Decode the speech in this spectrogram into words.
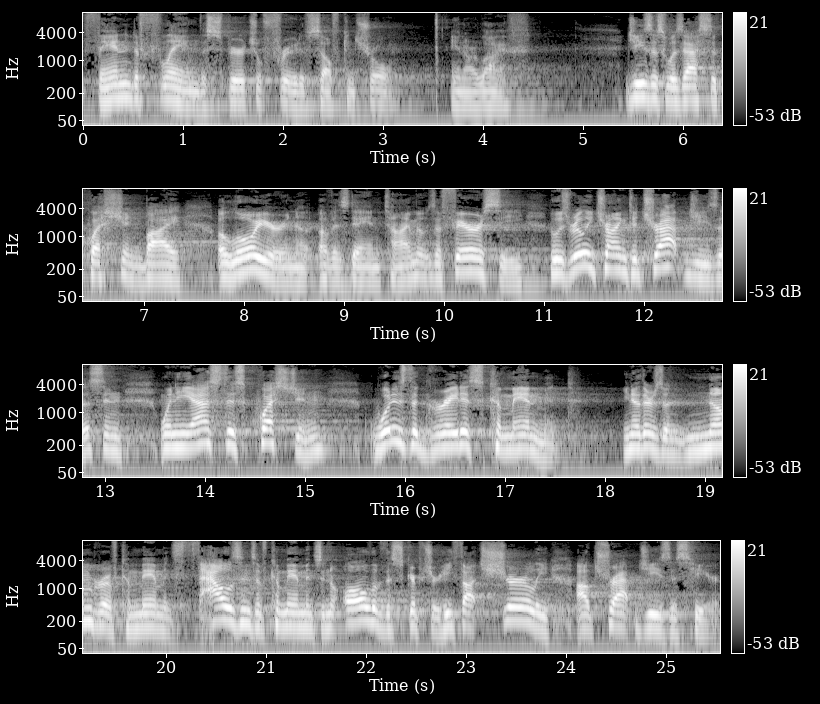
fan into flame the spiritual fruit of self control in our life. Jesus was asked the question by a lawyer of his day and time. It was a Pharisee who was really trying to trap Jesus. And when he asked this question, What is the greatest commandment? You know, there's a number of commandments, thousands of commandments in all of the scripture. He thought, surely I'll trap Jesus here.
